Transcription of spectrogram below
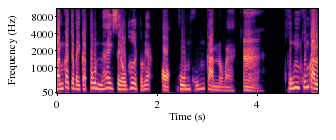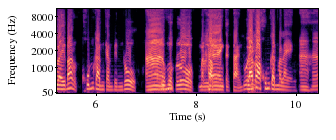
มันก็จะไปกระตุ้นให้เซลล์พืชตัวเนี้ยออกภูมิคุ้มกันออกมา อ่า คุ้มคุ้มกันอะไรบ้าง คุ้มกันการเป็นโรค อ่าคุ้ม พวกโรคแมลงต่างๆ ด้วยแล้วก็คุ้มกันแมลงอ่าฮะ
